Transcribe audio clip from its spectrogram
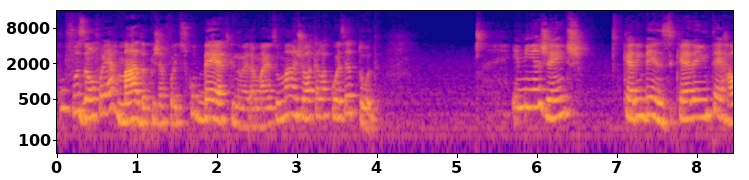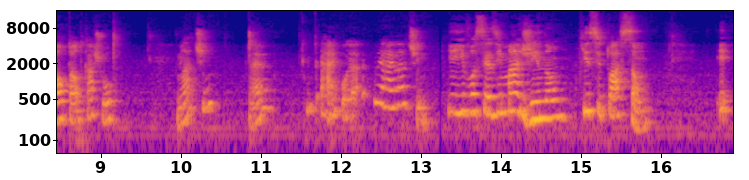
confusão foi armada, porque já foi descoberto que não era mais o major, aquela coisa toda. E minha gente, querem, benze, querem enterrar o tal do cachorro em latim, né? Latim. E aí vocês imaginam que situação. E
